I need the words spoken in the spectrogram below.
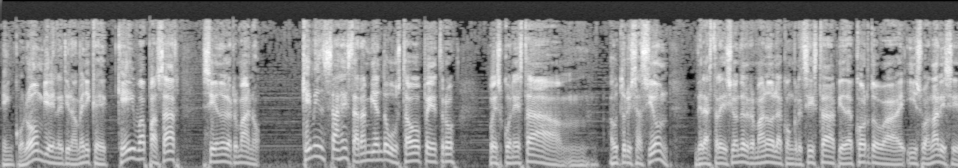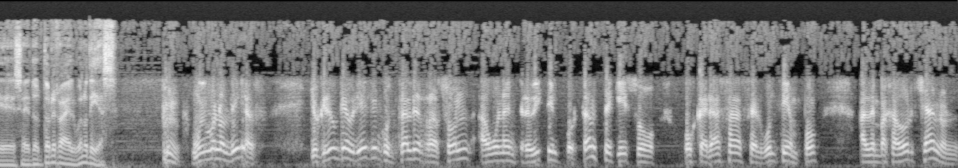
en Colombia y en Latinoamérica de qué iba a pasar siendo el hermano. ¿Qué mensaje estará enviando Gustavo Petro pues con esta mm, autorización de la extradición del hermano de la congresista Piedad Córdoba y su análisis. Eh, doctor Israel, buenos días. Muy buenos días. Yo creo que habría que encontrarle razón a una entrevista importante que hizo Oscar Aza hace algún tiempo al embajador Shannon,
